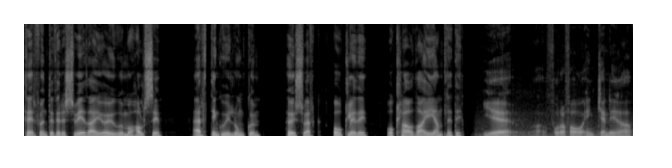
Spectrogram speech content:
Þeir fundi fyrir sviða í augum og hálsi, ertingu í lungum, hausverk, ógleði og kláða í andliti. Ég fór að fá engjani að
